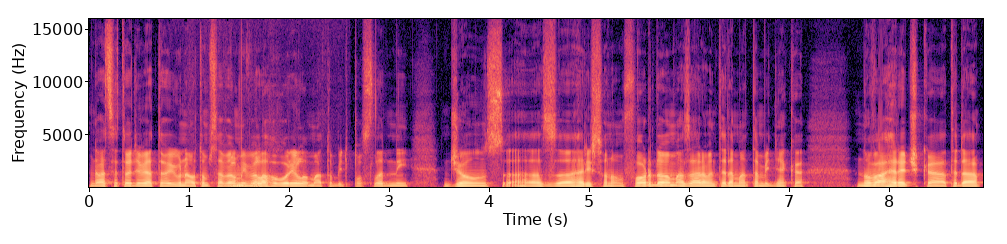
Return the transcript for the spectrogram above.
29. júna, o tom sa veľmi mhm. veľa hovorilo, má to byť posledný Jones eh, s Harrisonom Fordom a zároveň teda má tam byť nejaká nová herečka, teda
